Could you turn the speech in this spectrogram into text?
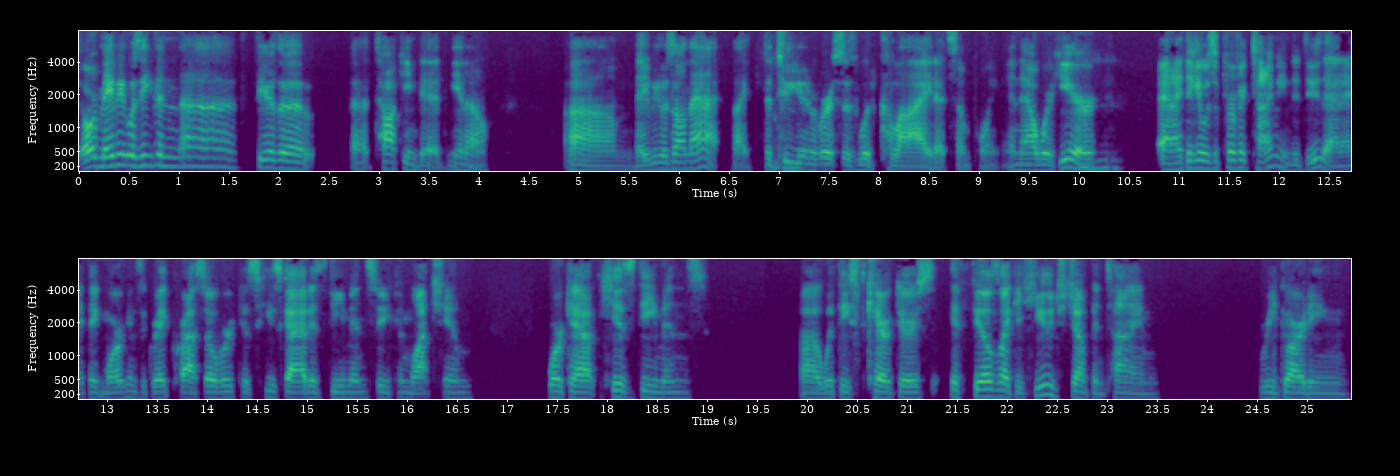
or maybe it was even uh, Fear the uh, Talking Dead. You know, um, maybe it was on that. Like the two universes would collide at some point, and now we're here. Mhm. And I think it was a perfect timing to do that. I think Morgan's a great crossover because he's got his demons, so you can watch him work out his demons uh, with these characters. It feels like a huge jump in time regarding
